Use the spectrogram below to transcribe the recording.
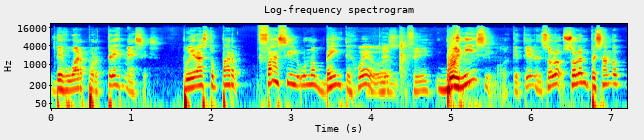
de jugar por tres meses, pudieras topar fácil unos 20 juegos De- sí. buenísimos que tienen. Solo, solo empezando,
